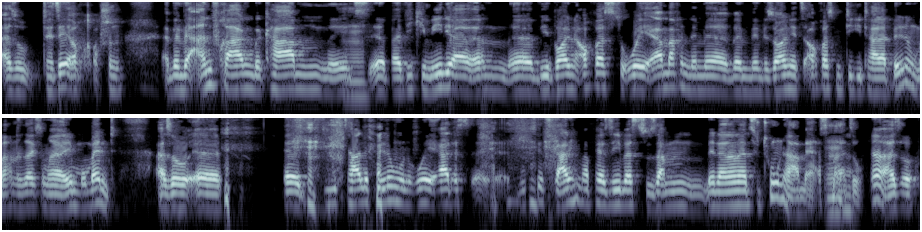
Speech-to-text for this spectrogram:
also tatsächlich auch, auch schon, äh, wenn wir Anfragen bekamen, jetzt hm. äh, bei Wikimedia, ähm, äh, wir wollen auch was zu OER machen, wenn wir, wenn wir, wir sollen jetzt auch was mit digitaler Bildung machen, dann sag ich so mal, hey, Moment. Also äh, äh, digitale Bildung und OER, das äh, muss jetzt gar nicht mal per se was zusammen miteinander zu tun haben, erstmal ja. so. Ne? Also,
